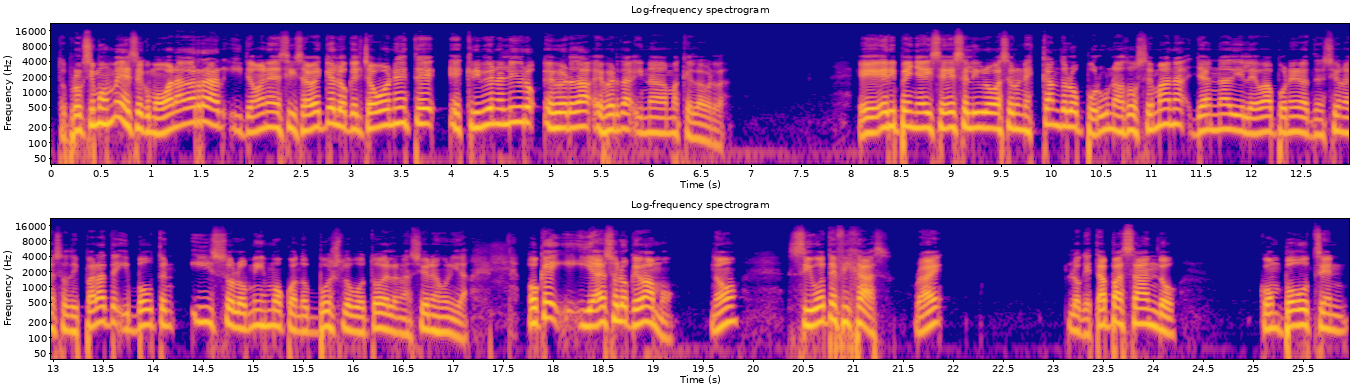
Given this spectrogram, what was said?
estos próximos meses cómo van a agarrar y te van a decir, ¿sabes qué? Lo que el chabón este escribió en el libro es verdad, es verdad y nada más que la verdad. Eh, Eri Peña dice, ese libro va a ser un escándalo por unas dos semanas, ya nadie le va a poner atención a esos disparates y Bolton hizo lo mismo cuando Bush lo votó de las Naciones Unidas. Ok, y a eso es lo que vamos, ¿no? Si vos te fijas, right? Lo que está pasando con Bolton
